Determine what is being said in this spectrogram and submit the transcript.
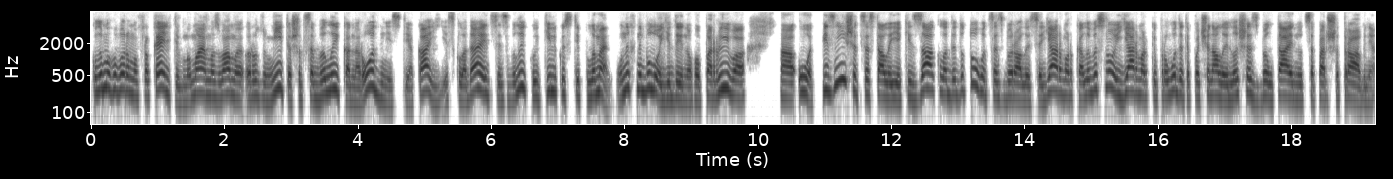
коли ми говоримо про кельтів, ми маємо з вами розуміти, що це велика народність, яка складається з великої кількості племен. У них не було єдиного парива. От пізніше це стали якісь заклади. До того це збиралися ярмарки, але весною ярмарки проводити починали лише з Белтайну, це 1 травня.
